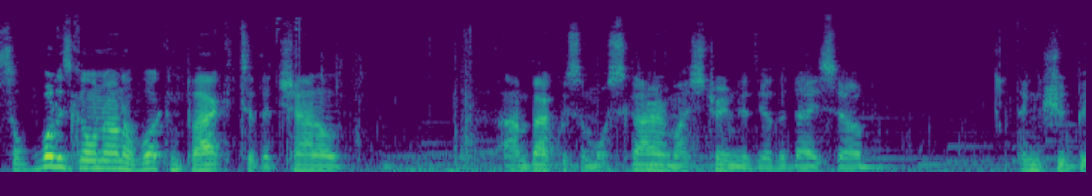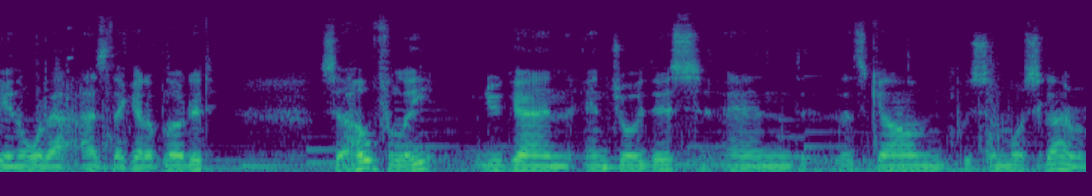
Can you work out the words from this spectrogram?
So what is going on and welcome back to the channel. I'm back with some more Skyrim. I streamed it the other day so things should be in order as they get uploaded. So hopefully you can enjoy this and let's go on with some more Skyrim.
